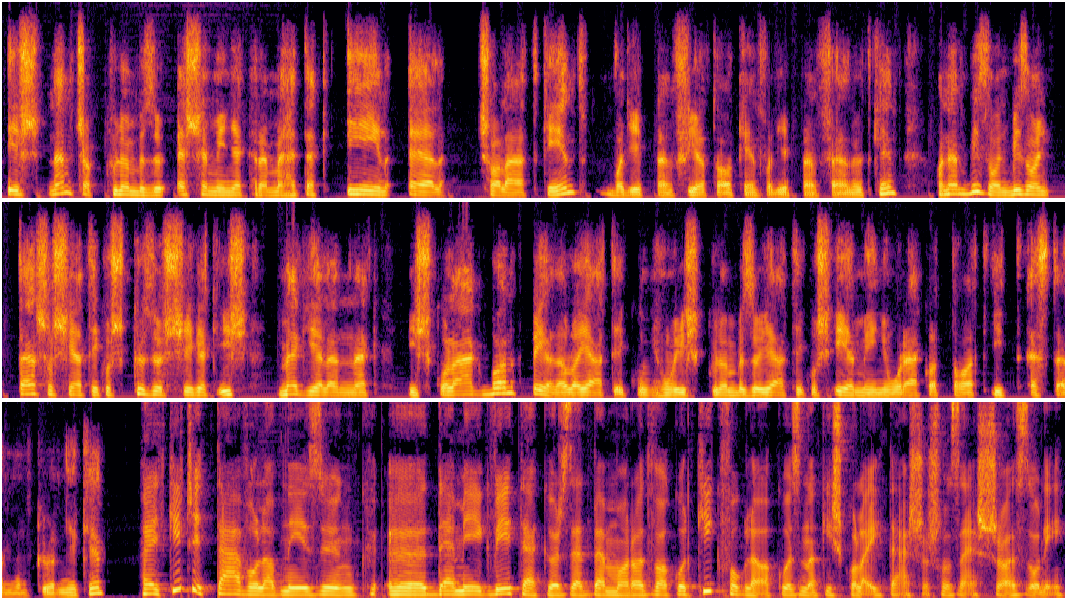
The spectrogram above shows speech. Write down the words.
és nem csak különböző eseményekre mehetek én el családként, vagy éppen fiatalként, vagy éppen felnőttként, hanem bizony-bizony társasjátékos közösségek is megjelennek iskolákban, például a játékunyhó is különböző játékos élményórákat tart itt Esztergom környékén, ha egy kicsit távolabb nézünk, de még vételkörzetben maradva, akkor kik foglalkoznak iskolai társashozással, Zoli?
